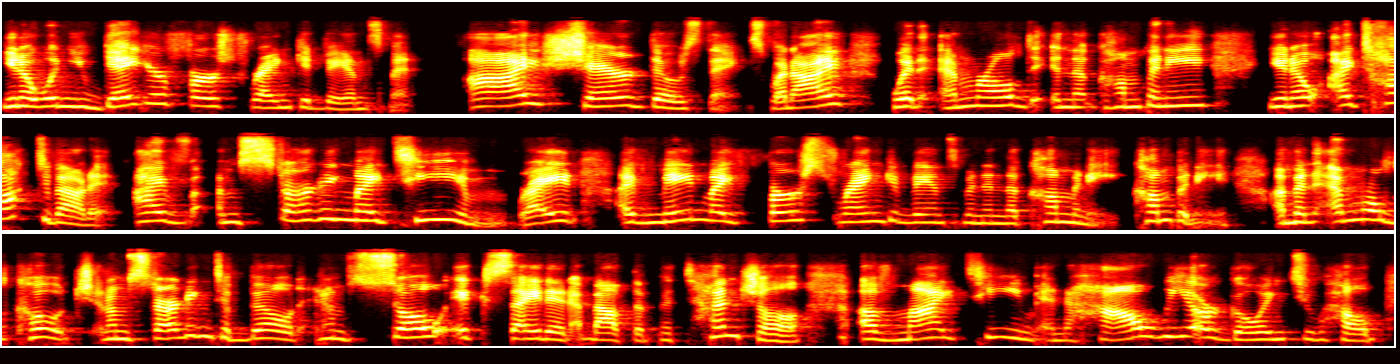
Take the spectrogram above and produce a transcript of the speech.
You know, when you get your first rank advancement, I shared those things. When I went emerald in the company, you know, I talked about it. I've I'm starting my team, right? I've made my first rank advancement in the company. Company. I'm an emerald coach and I'm starting to build and I'm so excited about the potential of my team and how we are going to help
